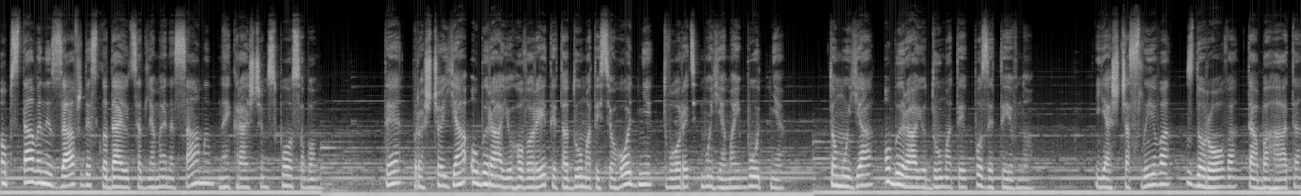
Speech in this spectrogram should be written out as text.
Обставини завжди складаються для мене самим найкращим способом. Те, про що я обираю говорити та думати сьогодні, творить моє майбутнє. Тому я обираю думати позитивно. Я щаслива, здорова та багата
